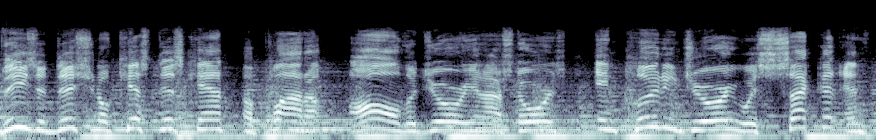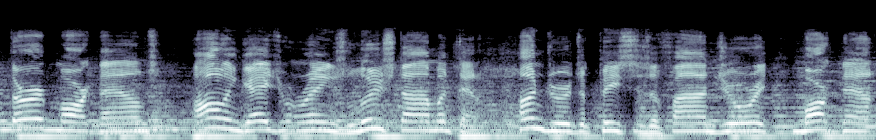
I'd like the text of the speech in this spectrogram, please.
These additional kiss discounts apply to all the jewelry in our stores including jewelry with second and third markdowns, all engagement rings, loose diamonds, and hundreds of pieces of fine jewelry marked down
